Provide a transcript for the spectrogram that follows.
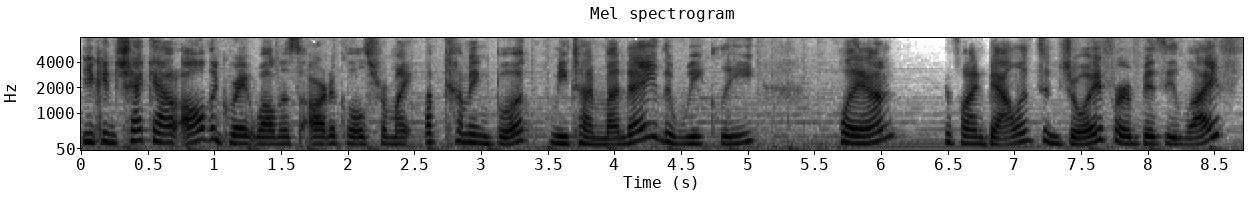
you can check out all the great wellness articles from my upcoming book, Me Time Monday, the weekly plan to find balance and joy for a busy life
